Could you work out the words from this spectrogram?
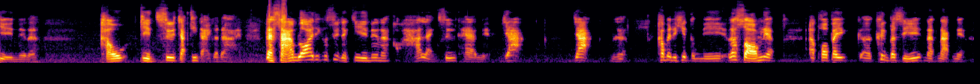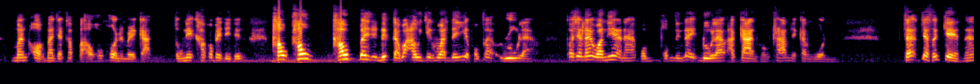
จีนเนี่ยนะเขาจีนซื้อจากที่ไหนก็ได้ แต่สามร้อยที่เขาซื้อจากจีนเนี่ยนะเขาหาแหล่งซื้อแทนเนี่ยยากยากนะเขาไม่ได้คิดตรงนี้ แล้วสองเนี่ย พอไปขึ้นภาษีหนักๆเนี่ย มันออกมาจากกระเป๋าของคนอเมริกัน ตรงนี้เขาก็ไม่ได้นึกเขาเขาเขาไม่ได้นึกแต่ว่าเอาจริงวันนี้ผมว่ารู้แล้ว เพราะฉะนั้นวันนี้นะผมผมถึงได้ดูแล้วอาการของทรัมป์เนี่ยกังวลจะจะสังเกตนะ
